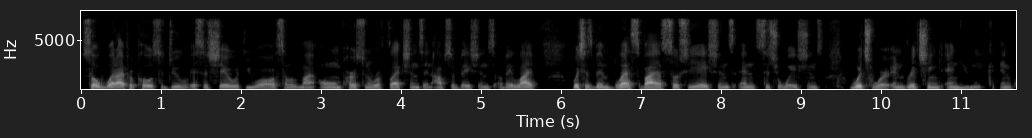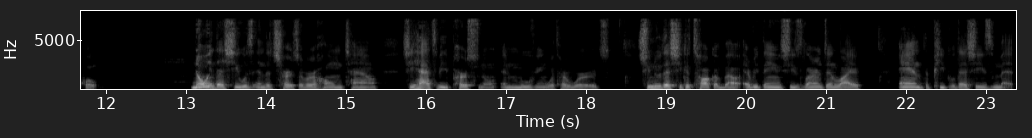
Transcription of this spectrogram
so what I propose to do is to share with you all some of my own personal reflections and observations of a life which has been blessed by associations and situations which were enriching and unique, end quote. Knowing that she was in the church of her hometown, she had to be personal and moving with her words. She knew that she could talk about everything she's learned in life and the people that she's met.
